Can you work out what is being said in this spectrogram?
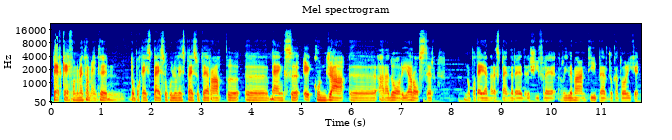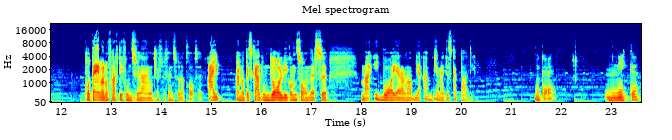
perché fondamentalmente dopo che hai speso quello che hai speso per Up, eh, Banks e con già eh, Aradori a roster, non potevi andare a spendere delle cifre rilevanti per giocatori che potevano farti funzionare in un certo senso la cosa. Hai hanno pescato un jolly con Saunders, ma i buoi erano abbia- ampiamente scappati. Ok. Nick?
